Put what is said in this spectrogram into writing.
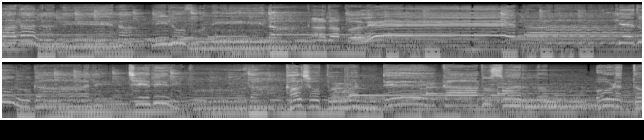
వదలలేలా నిలువు నీలా కదపలేక. ఎదురుగాలి చెదిరిపోదా. కాల్చొద్దు అంటే కాదు స్వర్ణం ఓడద్దు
